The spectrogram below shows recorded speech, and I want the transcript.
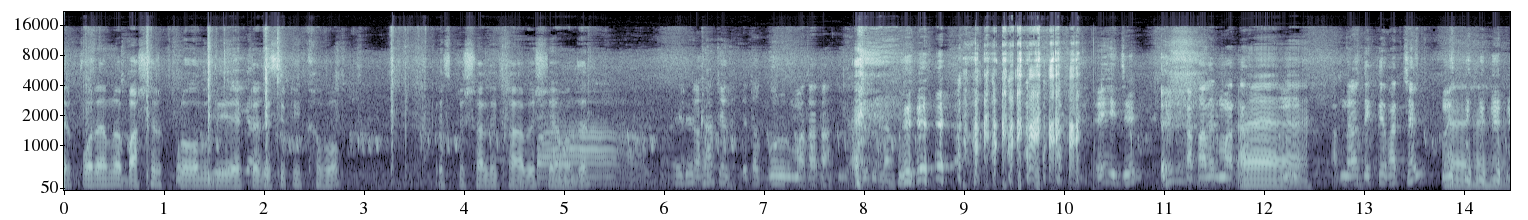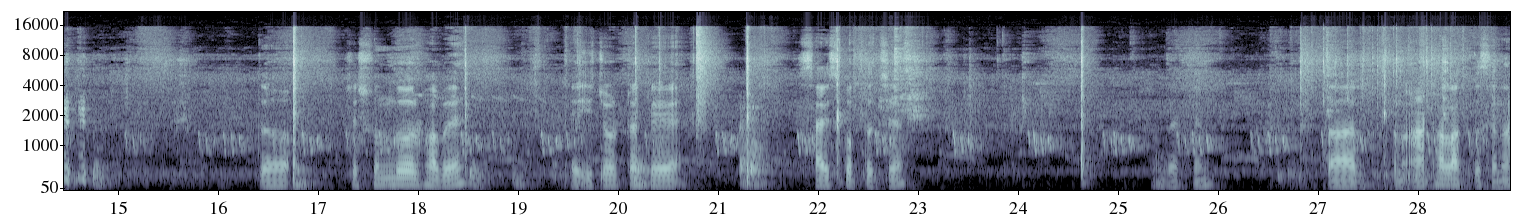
এরপরে আমরা বাঁশের পোল দিয়ে একটা রেসিপি খাব। স্পেশালি খাওয়াবে সে আমাদের। এটা গরুর মাথাটা এই যে কাতালের মাথা। হ্যাঁ। আপনারা দেখতে পাচ্ছেন? হ্যাঁ হ্যাঁ তো সে সুন্দরভাবে এই ইঁচড়টাকে সাইজ করতেছে। দেখেন। তার কোনো আঠা লাগতেছে না।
